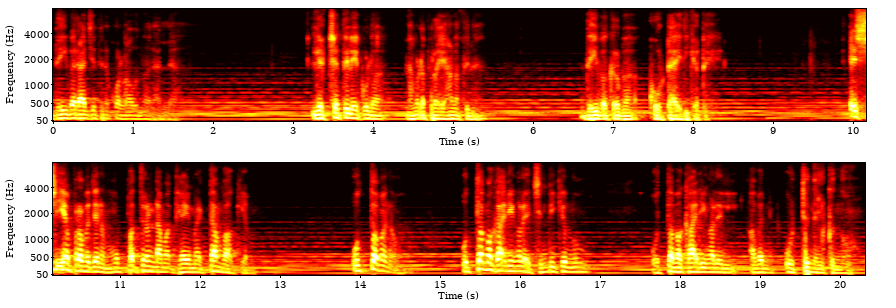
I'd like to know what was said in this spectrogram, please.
ദൈവരാജ്യത്തിന് കൊള്ളാവുന്നവനല്ല. ലക്ഷ്യത്തിലേക്കുള്ള നമ്മുടെ പ്രയാണത്തിന് ദൈവകൃപ കൂട്ടായിരിക്കട്ടെ. യശീയ പ്രവചനം മുപ്പത്തിരണ്ടാം അധ്യായം എട്ടാം വാക്യം. ഉത്തമനോ? ഉത്തമ കാര്യങ്ങളെ ചിന്തിക്കുന്നു. ഉത്തമ കാര്യങ്ങളിൽ അവൻ ഉറ്റുനിൽക്കുന്നു.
